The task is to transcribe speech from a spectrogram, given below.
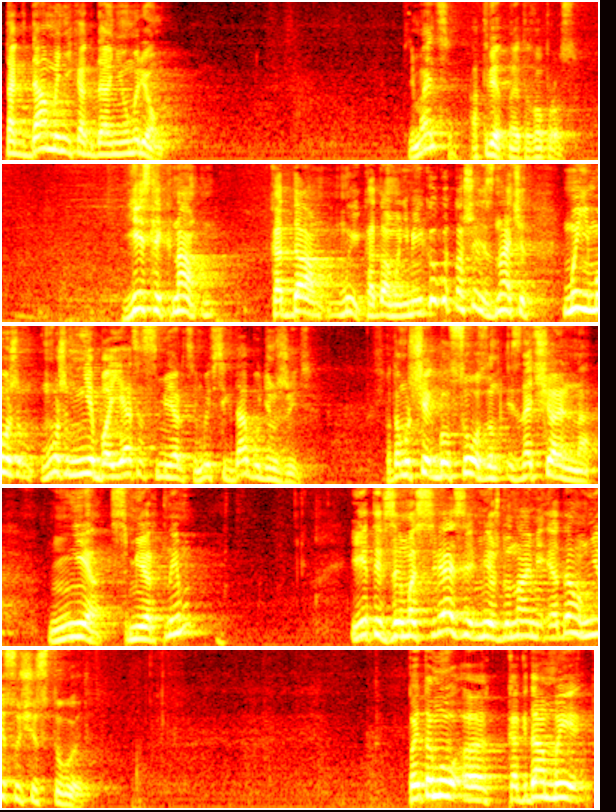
тогда мы никогда не умрем. Понимаете? Ответ на этот вопрос. Если к нам когда мы, когда мы не имеем никакого отношения, значит, мы не можем, можем не бояться смерти, мы всегда будем жить. Потому что человек был создан изначально не смертным, и этой взаимосвязи между нами и Адамом не существует. Поэтому, э, когда мы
